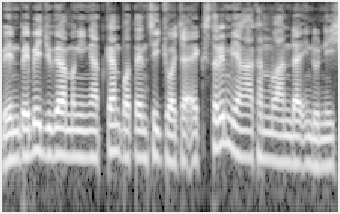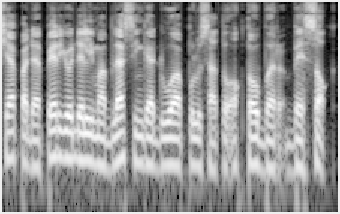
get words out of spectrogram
BNPB juga mengingatkan potensi cuaca ekstrim yang akan melanda Indonesia pada periode 15 hingga 21 Oktober besok.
